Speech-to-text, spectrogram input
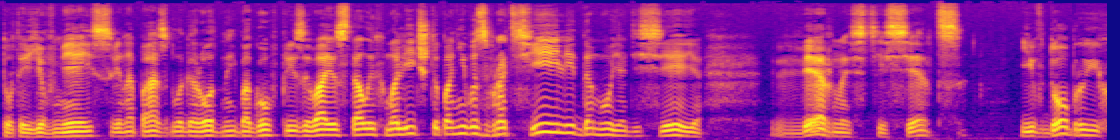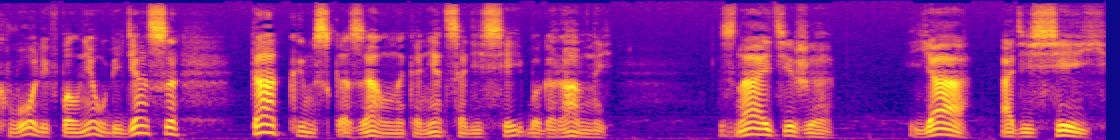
Тут и Евмей, свинопас благородный, богов призывая, стал их молить, чтоб они возвратили домой Одиссея. В верности сердца и в доброй их воле вполне убедяся, так им сказал, наконец, Одиссей Богоравный. «Знайте же, я, Одиссей,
